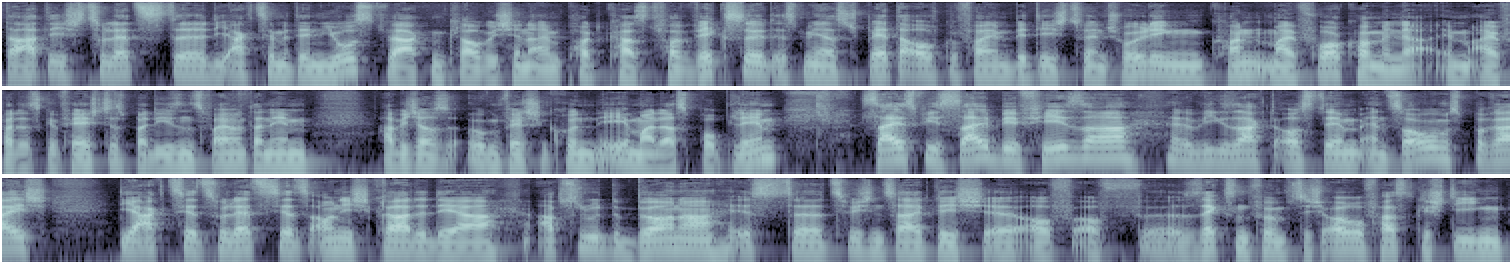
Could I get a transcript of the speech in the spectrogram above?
Da hatte ich zuletzt äh, die Aktie mit den Jostwerken, glaube ich, in einem Podcast verwechselt. Ist mir erst später aufgefallen, bitte ich zu entschuldigen. Kann mal vorkommen der, im Eifer des Gefechtes. Bei diesen zwei Unternehmen habe ich aus irgendwelchen Gründen eh mal das Problem. Sei es wie es sei, Befesa, äh, wie gesagt, aus dem Entsorgungsbereich. Die Aktie zuletzt jetzt auch nicht gerade der absolute Burner, ist äh, zwischenzeitlich äh, auf, auf 56 äh, Euro fast gestiegen,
